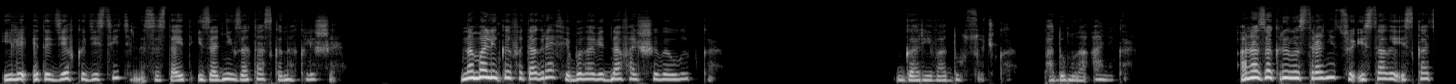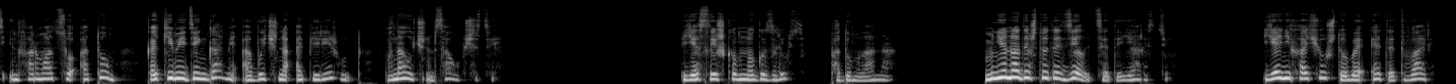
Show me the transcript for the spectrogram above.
или эта девка действительно состоит из одних затасканных клише? На маленькой фотографии была видна фальшивая улыбка. «Гори в аду, сучка», — подумала Аника. Она закрыла страницу и стала искать информацию о том, какими деньгами обычно оперируют в научном сообществе. «Я слишком много злюсь», — подумала она. «Мне надо что-то делать с этой яростью. Я не хочу, чтобы эта тварь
